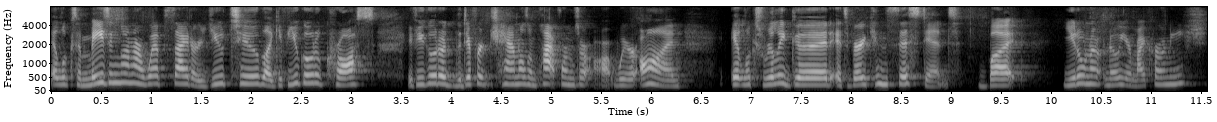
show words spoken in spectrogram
It looks amazing on our website or YouTube. Like if you go to cross, if you go to the different channels and platforms we're on, it looks really good. It's very consistent, but you don't know your micro niche.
